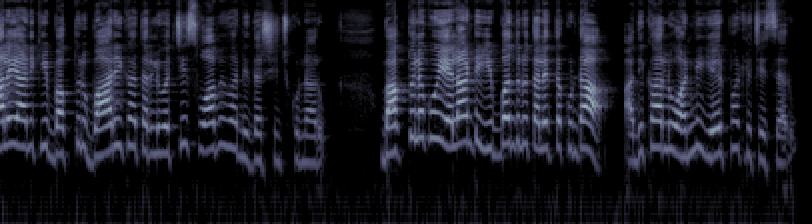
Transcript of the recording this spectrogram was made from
ఆలయానికి భక్తులు భారీగా తరలివచ్చి స్వామివారిని దర్శించుకున్నారు భక్తులకు ఎలాంటి ఇబ్బందులు తలెత్తకుండా అధికారులు అన్ని ఏర్పాట్లు చేశారు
